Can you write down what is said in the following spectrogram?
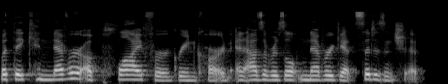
but they can never apply for a green card and as a result, never get citizenship.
